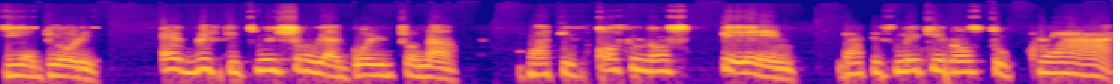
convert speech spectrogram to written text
to your glory. Every situation we are going through now that is causing us pain, that is making us to cry.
